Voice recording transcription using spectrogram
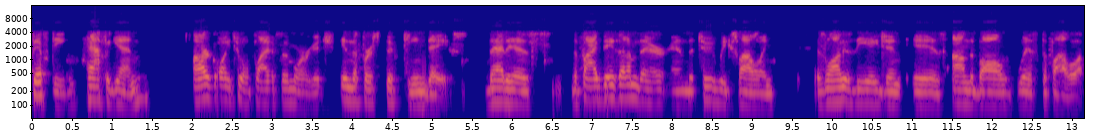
50, half again, are going to apply for the mortgage in the first 15 days. That is the five days that I'm there and the two weeks following. as long as the agent is on the ball with the follow up.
